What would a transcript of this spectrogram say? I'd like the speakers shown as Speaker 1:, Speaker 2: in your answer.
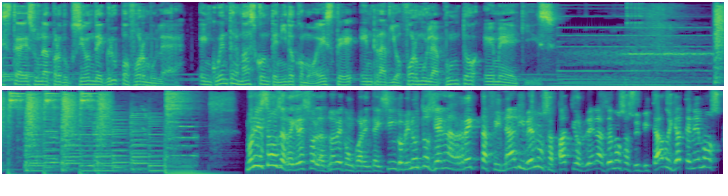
Speaker 1: Esta es una producción de Grupo Fórmula. Encuentra más contenido como este en radioformula.mx.
Speaker 2: Bueno, ya estamos de regreso a las 9 con 45 minutos, ya en la recta final y vemos a Pati Ornelas, vemos a su invitado y ya tenemos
